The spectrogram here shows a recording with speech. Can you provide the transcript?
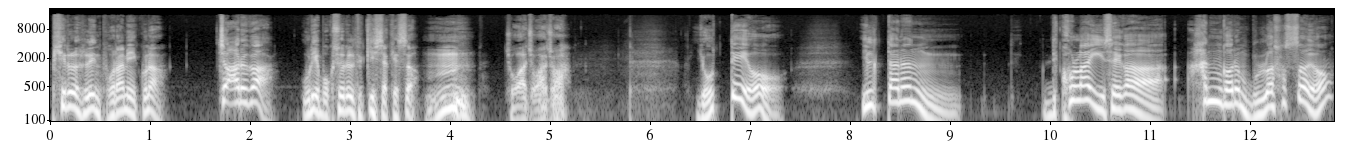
피를 흘린 보람이 있구나. 짜르가 우리의 목소리를 듣기 시작했어. 음 좋아 좋아 좋아. 요때요. 일단은 니콜라이 2세가 한 걸음 물러섰어요.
